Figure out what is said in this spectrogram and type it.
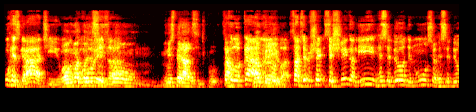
um resgate, Ou alguma coisa, assim, coisa. tipo, inesperada, assim, tipo... Você ah, falou, não caramba, creio. sabe, você che- você chega ali, recebeu a denúncia, recebeu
